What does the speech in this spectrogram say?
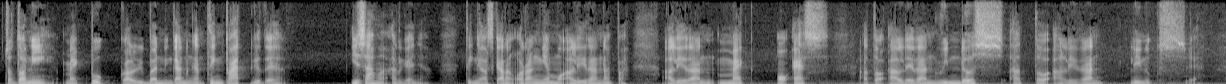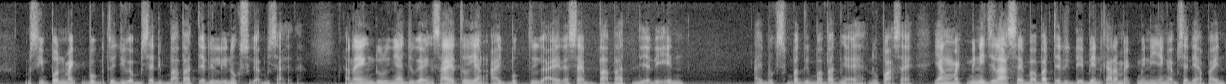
Contoh nih, MacBook kalau dibandingkan dengan ThinkPad gitu ya, ya sama harganya. Tinggal sekarang orangnya mau aliran apa? Aliran Mac OS atau aliran Windows atau aliran Linux ya. Meskipun MacBook itu juga bisa dibabat jadi Linux juga bisa gitu. Karena yang dulunya juga yang saya tuh yang iBook tuh juga akhirnya saya babat jadiin iBook sempat dibabat nggak ya? Lupa saya. Yang Mac Mini jelas saya babat jadi Debian karena Mac Mini-nya nggak bisa diapain.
